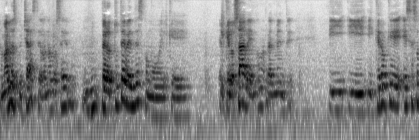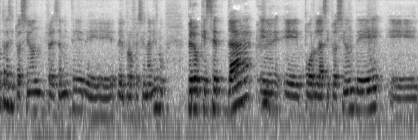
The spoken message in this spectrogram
nomás lo escuchaste o no lo sé, ¿no? Pero tú te vendes como el que, el que lo sabe, ¿no? Realmente. Y, y, creo que esa es otra situación precisamente de, del profesionalismo pero que se da eh, eh, por la situación de eh,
